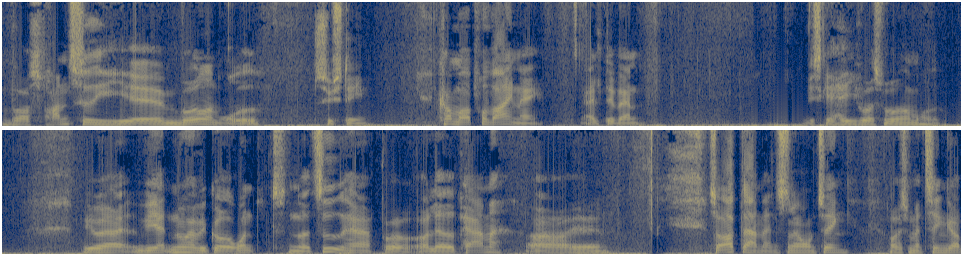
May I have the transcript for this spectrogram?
vores fremtidige øh, vådområde-system. Kommer op fra vejen af, alt det vand, vi skal have i vores vådområde. Vi er, vi er, nu har vi gået rundt noget tid her på og lavet perma, og øh, så opdager man sådan nogle ting. Og hvis man tænker,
